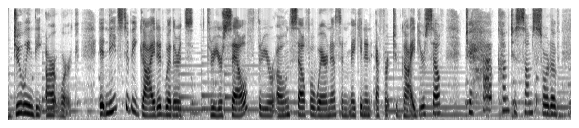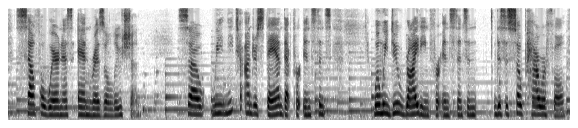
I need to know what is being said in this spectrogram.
doing the artwork. It needs to be guided, whether it's through yourself, through your own self awareness, and making an effort to guide yourself to have come to some sort of self awareness and resolution. So we need to understand that, for instance, when we do writing, for instance, and this is so powerful,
